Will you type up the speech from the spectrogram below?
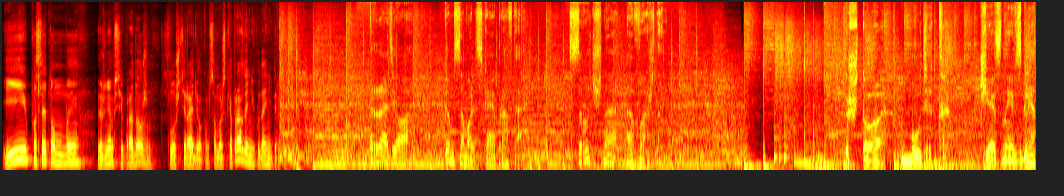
И после этого мы вернемся и продолжим. Слушайте радио «Комсомольская правда», никуда не переключайтесь. Радио «Комсомольская правда». Срочно о важном. Что будет? Честный взгляд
